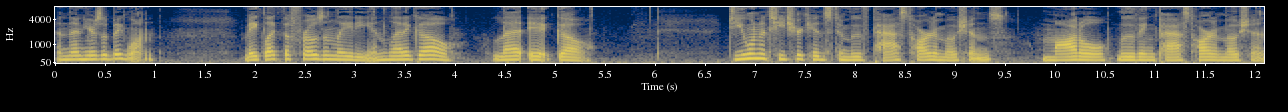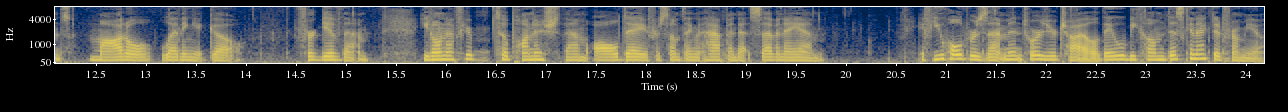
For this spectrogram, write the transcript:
And then here's a big one make like the frozen lady and let it go. Let it go. Do you want to teach your kids to move past hard emotions? Model moving past hard emotions. Model letting it go. Forgive them. You don't have to punish them all day for something that happened at 7 a.m. If you hold resentment towards your child, they will become disconnected from you.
